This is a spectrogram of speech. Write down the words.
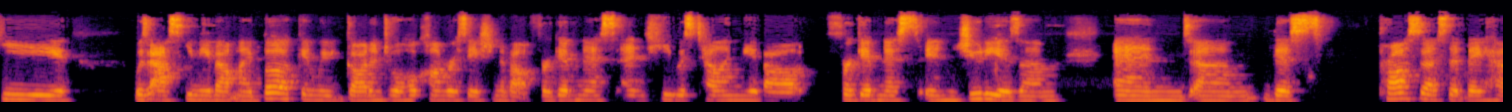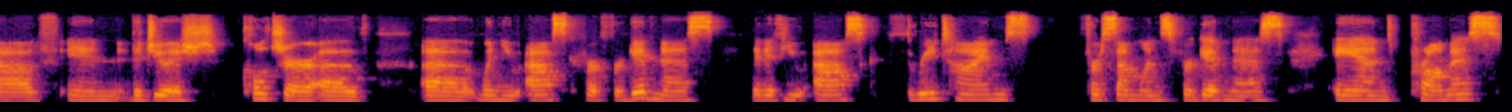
he was asking me about my book and we got into a whole conversation about forgiveness and he was telling me about forgiveness in judaism and um, this process that they have in the Jewish culture of uh, when you ask for forgiveness, that if you ask three times for someone's forgiveness and promise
